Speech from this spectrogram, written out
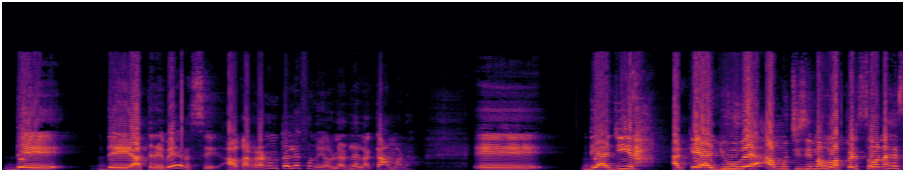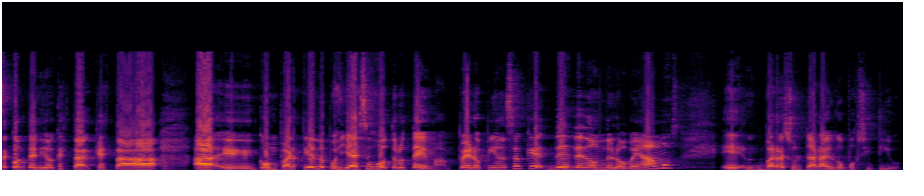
de atreverse a agarrar un teléfono y hablarle a la cámara. Eh, de allí a que ayude a muchísimas más personas ese contenido que está, que está ah, eh, compartiendo, pues ya eso es otro tema. Pero pienso que desde donde lo veamos eh, va a resultar algo positivo.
